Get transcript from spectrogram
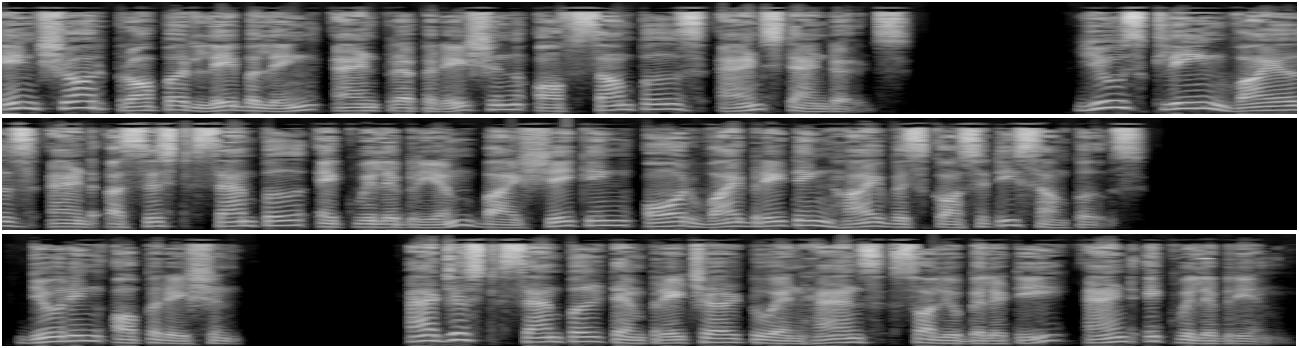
Ensure proper labeling and preparation of samples and standards. Use clean vials and assist sample equilibrium by shaking or vibrating high viscosity samples during operation. Adjust sample temperature to enhance solubility and equilibrium.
